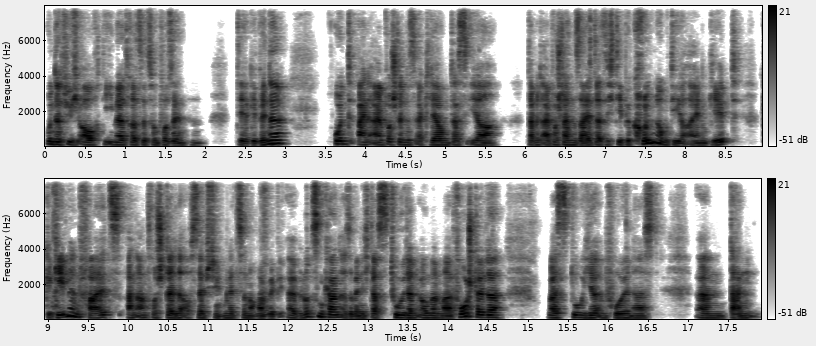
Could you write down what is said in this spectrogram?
Und natürlich auch die E-Mail-Adresse zum Versenden der Gewinne. Und eine Einverständniserklärung, dass ihr damit einverstanden seid, dass ich die Begründung, die ihr eingebt, gegebenenfalls an anderer Stelle auf selbstständigem Netze nochmal äh, benutzen kann. Also wenn ich das Tool dann irgendwann mal vorstelle, was du hier empfohlen hast, ähm, dann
